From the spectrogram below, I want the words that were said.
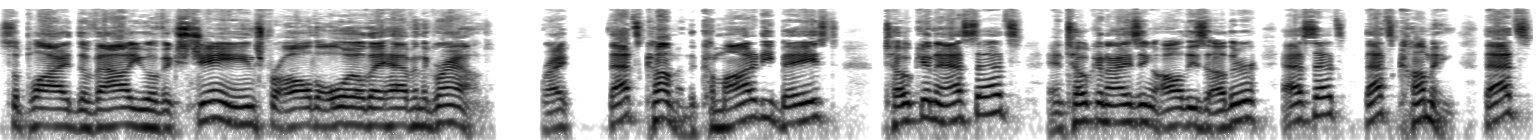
supplied the value of exchange for all the oil they have in the ground right? That's coming. The commodity based token assets and tokenizing all these other assets, that's coming. That's,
